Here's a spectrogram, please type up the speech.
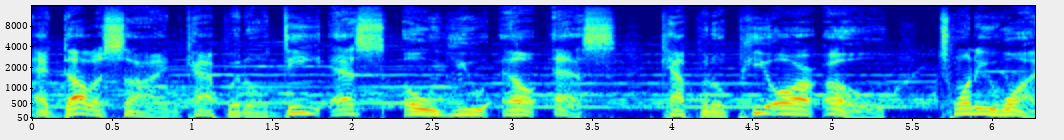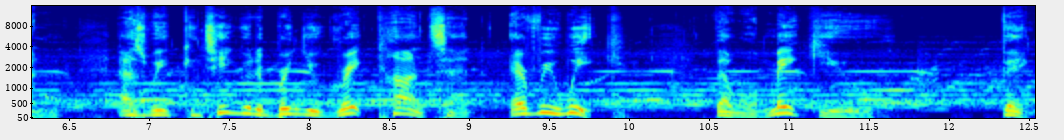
at dollar sign capital D S O U L S capital P R O 21 as we continue to bring you great content every week that will make you think.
